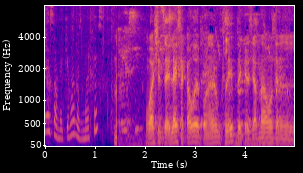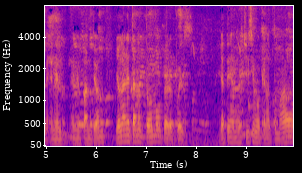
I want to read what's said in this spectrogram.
¿Es donde queman los muertos? Washington les acabo de poner un clip de que ya andábamos en el, en, el, en el panteón. Yo la neta no tomo, pero pues ya tenía muchísimo que no tomaba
